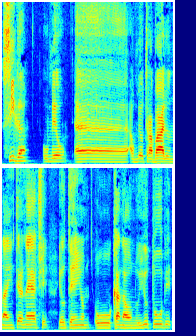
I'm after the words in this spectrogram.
Siga o meu, uh, o meu trabalho na internet. Eu tenho o canal no YouTube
